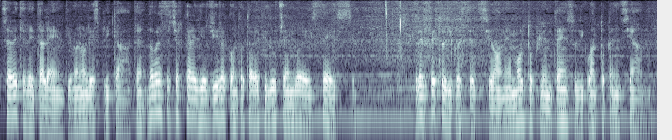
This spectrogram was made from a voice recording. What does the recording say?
Se avete dei talenti ma non li esplicate, dovreste cercare di agire con totale fiducia in voi stessi. L'effetto di queste azioni è molto più intenso di quanto pensiamo.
